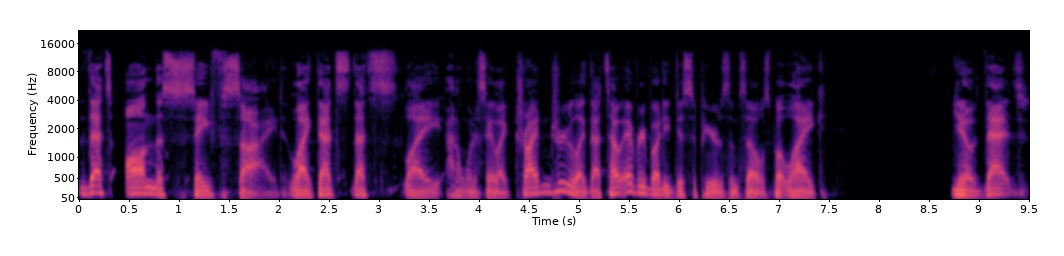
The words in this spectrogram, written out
that's on the safe side. Like that's that's like I don't want to say like tried and true. Like that's how everybody disappears themselves, but like you know that it's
